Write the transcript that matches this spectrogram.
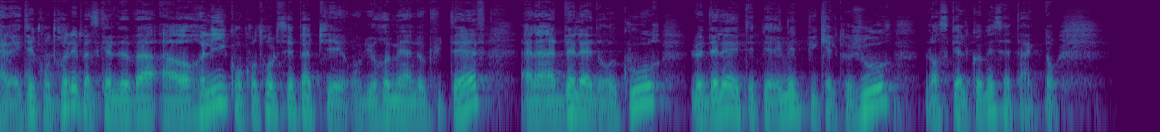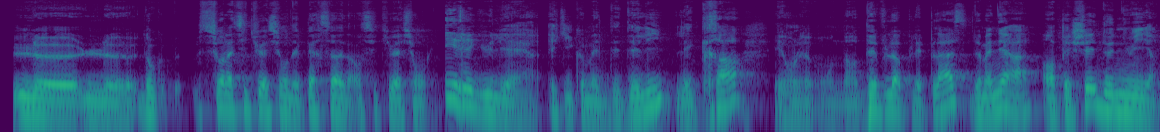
Elle a été contrôlée parce qu'elle va à Orly qu'on contrôle ses papiers. On lui remet un OQTF, elle a un délai de recours. Le délai a été périmé depuis quelques jours lorsqu'elle commet cet acte. Donc, le, donc, sur la situation des personnes en situation irrégulière et qui commettent des délits, les CRA, et on, en développe les places de manière à empêcher de nuire.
